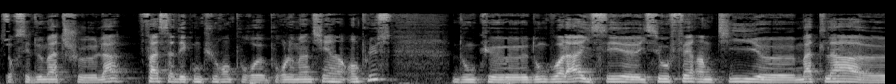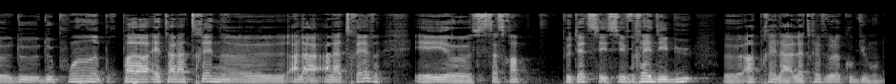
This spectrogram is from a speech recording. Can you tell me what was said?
sur ces deux matchs là face à des concurrents pour pour le maintien en plus. Donc euh, donc voilà, il s'est euh, offert un petit euh, matelas de, de points pour pas être à la traîne à la trêve et ça sera peut-être ses, vrais débuts après la, trêve de la Coupe du Monde.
